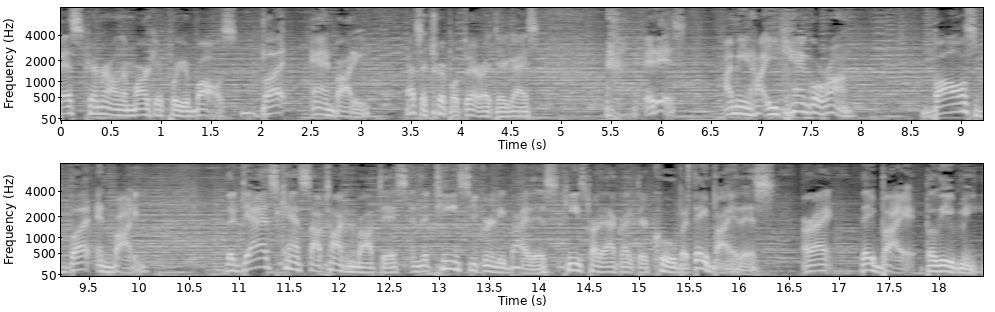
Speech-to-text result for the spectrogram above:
best trimmer on the market for your balls, butt, and body. That's a triple threat right there, guys. it is. I mean, you can't go wrong. Balls, butt, and body. The dads can't stop talking about this, and the teens secretly buy this. Teens try to act like they're cool, but they buy this. All right? They buy it, believe me.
